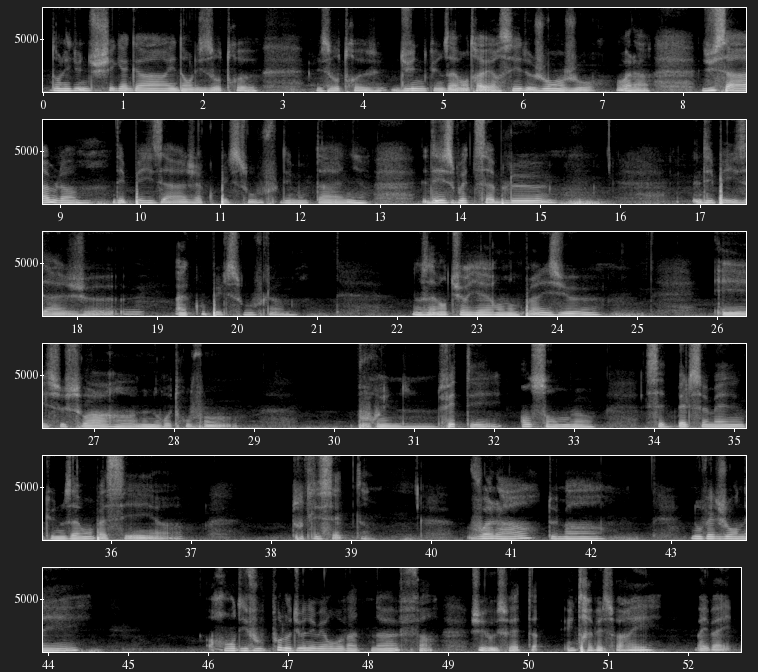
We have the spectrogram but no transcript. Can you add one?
dans les dunes chez Gaga et dans les autres, les autres dunes que nous avons traversées de jour en jour. Voilà, du sable, des paysages à couper le souffle, des montagnes, des ouettes sableux, des paysages euh, à couper le souffle. Nos aventurières en ont plein les yeux. Et ce soir, nous nous retrouvons pour une fêter ensemble cette belle semaine que nous avons passée euh, toutes les sept. Voilà, demain, nouvelle journée, Rendez-vous pour l'audio numéro 29. Je vous souhaite une très belle soirée. Bye bye.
